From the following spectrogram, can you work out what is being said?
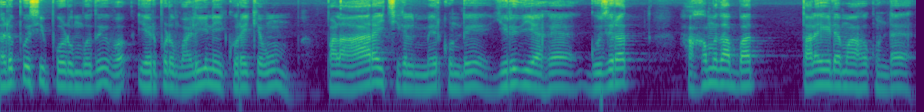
தடுப்பூசி போடும்போது வ- ஏற்படும் வலியினை குறைக்கவும் பல ஆராய்ச்சிகள் மேற்கொண்டு இறுதியாக குஜராத் அகமதாபாத் தலையிடமாக கொண்ட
